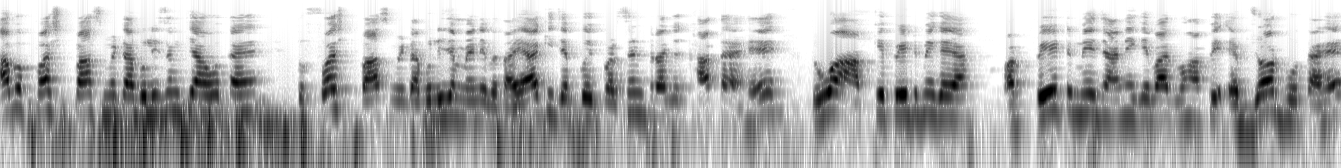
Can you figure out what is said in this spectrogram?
अब फ़र्स्ट पास मेटाबॉलिज्म क्या होता है? तो फ़र्स्ट पास मेटाबॉलिज्म मैंने बताया कि जब कोई पर्सन ड्रग खाता है तो वो आपके पेट में गया और पेट में जाने के बाद वहाँ पे एब्जॉर्ब होता है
